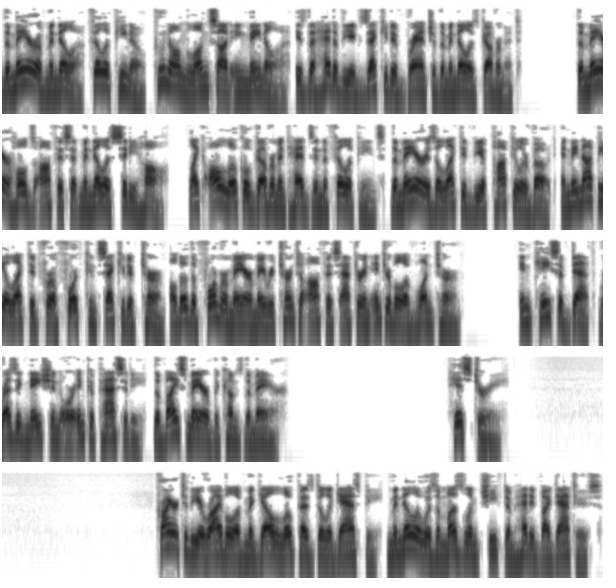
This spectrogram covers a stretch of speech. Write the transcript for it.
The Mayor of Manila Filipino, Punong Lungsod ng Manila, is the head of the executive branch of the Manila's government. The mayor holds office at Manila City Hall. Like all local government heads in the Philippines, the mayor is elected via popular vote, and may not be elected for a fourth consecutive term, although the former mayor may return to office after an interval of one term. In case of death, resignation or incapacity, the vice mayor becomes the mayor. History Prior to the arrival of Miguel López de Legazpi, Manila was a Muslim chiefdom headed by Datus.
